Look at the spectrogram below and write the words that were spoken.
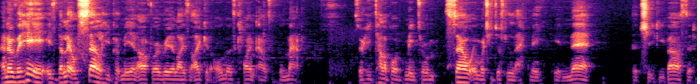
And over here is the little cell he put me in after I realised I could almost climb out of the map. So he teleported me to a cell in which he just left me in there. The cheeky bastard.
